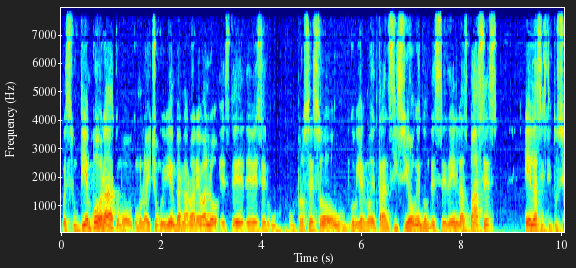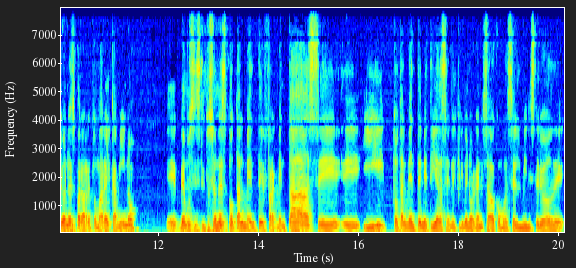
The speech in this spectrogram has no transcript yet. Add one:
pues, un tiempo, ¿verdad? Como, como lo ha dicho muy bien Bernardo Arevalo, este debe ser un, proceso, un gobierno de transición en donde se den las bases en las instituciones para retomar el camino. Eh, vemos instituciones totalmente fragmentadas eh, eh, y totalmente metidas en el crimen organizado, como es el Ministerio de,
